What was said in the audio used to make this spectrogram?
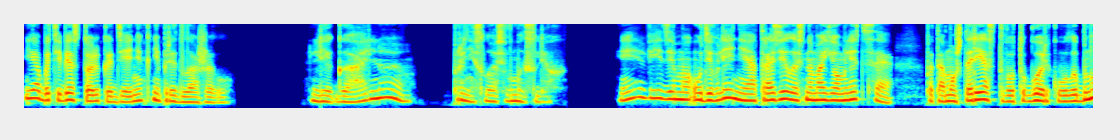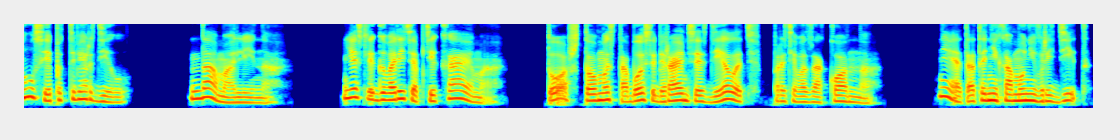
я бы тебе столько денег не предложил». «Легальную?» — пронеслось в мыслях. И, видимо, удивление отразилось на моем лице, потому что Рествуд горько улыбнулся и подтвердил. «Да, Малина, если говорить обтекаемо, то, что мы с тобой собираемся сделать, противозаконно. Нет, это никому не вредит.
